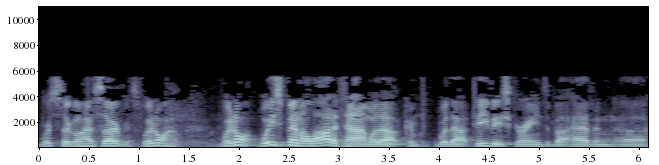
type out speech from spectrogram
We're still gonna have service. We don't. We don't. We spend a lot of time without without TV screens about having uh,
